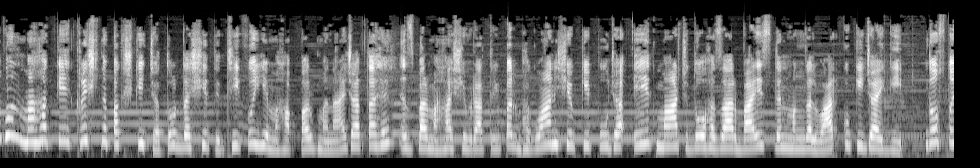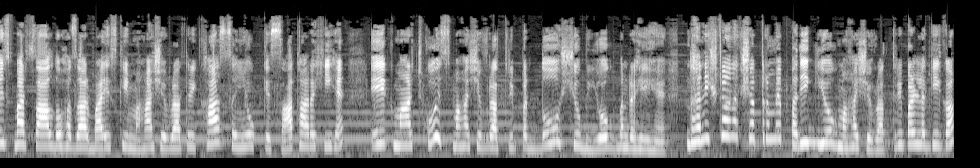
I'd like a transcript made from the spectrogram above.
फाल्गुन माह के कृष्ण पक्ष की चतुर्दशी तिथि को ये महापर्व मनाया जाता है। इस बार महाशिवरात्रि पर भगवान शिव की पूजा 1 मार्च 2022 दिन मंगलवार को की जाएगी। दोस्तों, इस बार साल 2022 की महाशिवरात्रि खास संयोग के साथ आ रही है। एक मार्च को इस महाशिवरात्रि पर दो शुभ योग बन रहे हैं। धनिष्ठा नक्षत्र में परिग योग महाशिवरात्रि पर लगेगा।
